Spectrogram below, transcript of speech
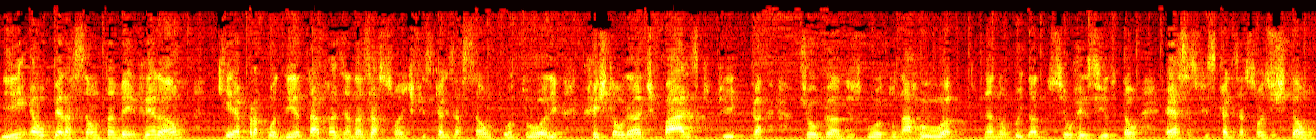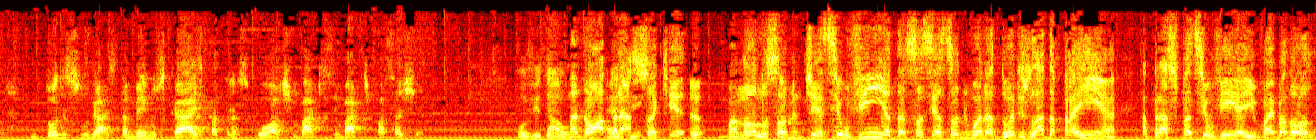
E a operação também verão, que é para poder estar tá fazendo as ações de fiscalização, controle, restaurante, bares que fica jogando esgoto na rua, né, não cuidando do seu resíduo. Então, essas fiscalizações estão em todos esses lugares, também nos cais, para transporte, embarque e desembarque de passageiro. Ô Vidal. Mandar um abraço gente... aqui, eh, Manolo, só um minutinho. Silvinha, da Associação de Moradores, lá da Prainha. Abraço para Silvinha aí, vai Manolo.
